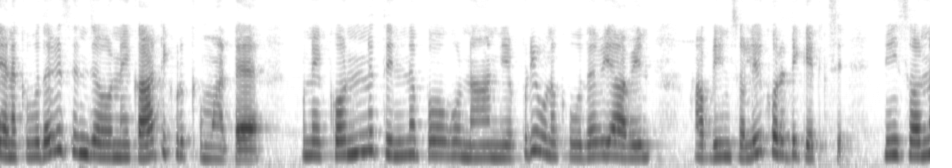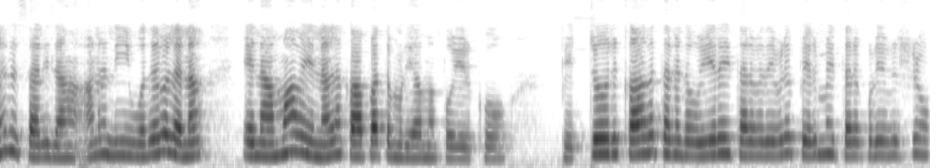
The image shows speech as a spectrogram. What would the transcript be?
எனக்கு உதவி செஞ்ச உன்னை காட்டி கொடுக்க மாட்டேன். உன்னை கொன்று தின்ன போகும். நான் எப்படி உனக்கு உதவியாவேன்? அப்படின்னு சொல்லி குரட்டி கேட்டுச்சு. நீ சொன்னது சரிதான். ஆனால் நீ உதவலைன்னா என் அம்மாவை என்னால் காப்பாற்ற முடியாமல் போயிருக்கோம் பெற்றோருக்காக தனது உயிரை தருவதை விட பெருமை தரக்கூடிய விஷயம்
